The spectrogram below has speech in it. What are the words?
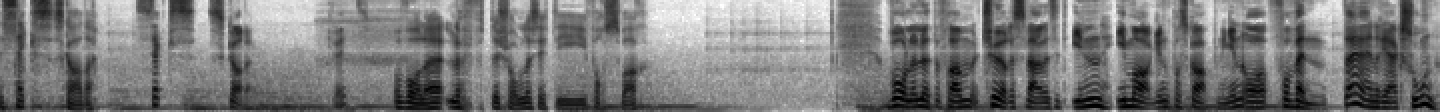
Det er seks skader. Seks skade. Greit. Og Våle løfter skjoldet sitt i forsvar. Våle løper fram, kjører sverdet sitt inn i magen på skapningen og forventer en reaksjon.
